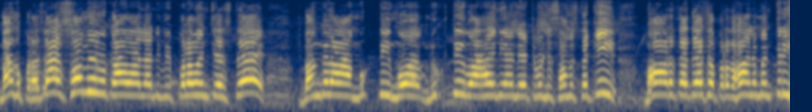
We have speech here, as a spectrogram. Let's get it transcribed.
మాకు ప్రజాస్వామ్యం కావాలని విప్లవం చేస్తే బంగ్లా ముక్తి మో ముక్తి వాహిని అనేటువంటి సంస్థకి భారతదేశ ప్రధానమంత్రి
